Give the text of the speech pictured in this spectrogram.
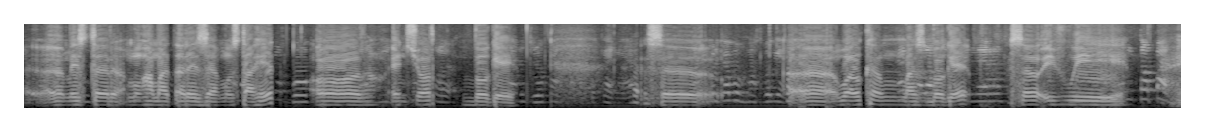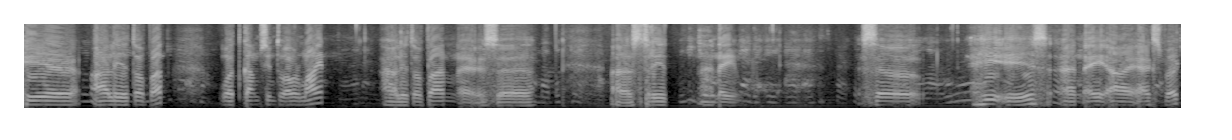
uh, Mr. Muhammad Reza Mustahid, or in short, Boge. So, uh, welcome Mas Boge. So, if we hear Ali Topan, what comes into our mind? Ali Topan is a, a street name. So, he is an AI expert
